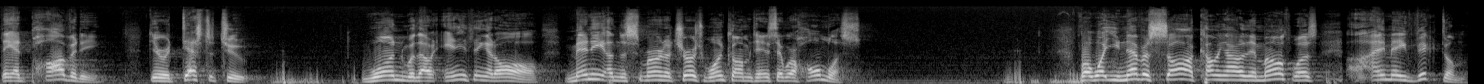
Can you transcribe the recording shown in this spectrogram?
They had poverty. They were destitute. One without anything at all. Many in the Smyrna church, one commentator said, were homeless. But what you never saw coming out of their mouth was, I'm a victim.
